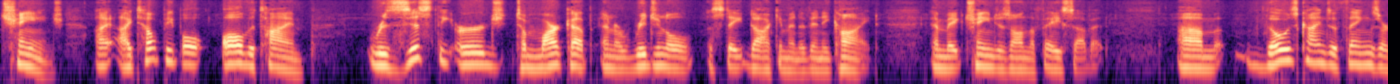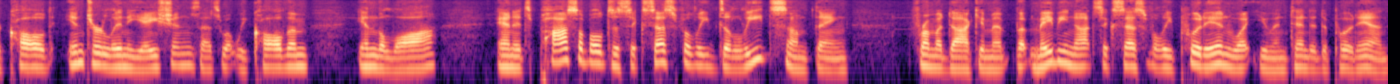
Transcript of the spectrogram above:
change. I, I tell people all the time resist the urge to mark up an original estate document of any kind and make changes on the face of it. Um, those kinds of things are called interlineations. That's what we call them in the law. And it's possible to successfully delete something from a document, but maybe not successfully put in what you intended to put in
